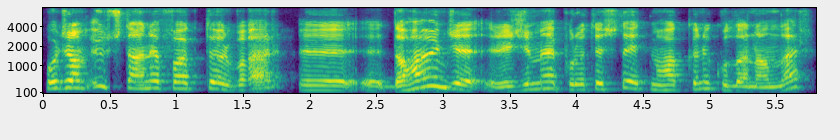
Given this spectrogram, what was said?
Hocam üç tane faktör var. Ee, daha önce rejime protesto etme hakkını kullananlar,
